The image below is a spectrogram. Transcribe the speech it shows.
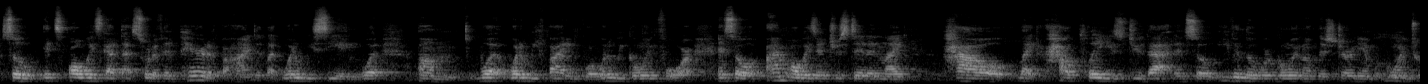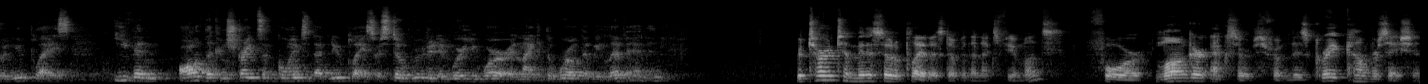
So it's always got that sort of imperative behind it. Like what are we seeing? What um, what what are we fighting for? What are we going for? And so I'm always interested in like how like how plays do that. And so even though we're going on this journey and we're going to a new place, even all of the constraints of going to that new place are still rooted in where you were and like the world that we live in. And Return to Minnesota Playlist over the next few months for longer excerpts from this great conversation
